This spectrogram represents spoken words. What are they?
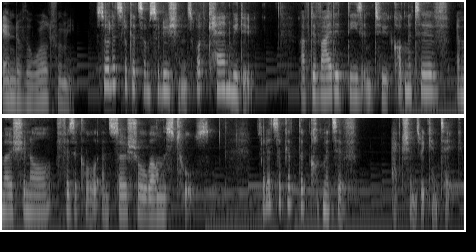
end of the world for me. So let's look at some solutions. What can we do? I've divided these into cognitive, emotional, physical, and social wellness tools. So let's look at the cognitive actions we can take.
